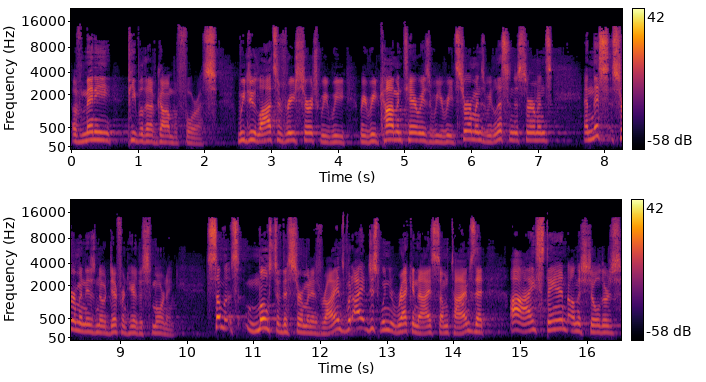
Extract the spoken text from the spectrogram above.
of many people that have gone before us. We do lots of research, we, we, we read commentaries, we read sermons, we listen to sermons, and this sermon is no different here this morning. Some, most of this sermon is Ryan's, but I just want to recognize sometimes that I stand on the shoulders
